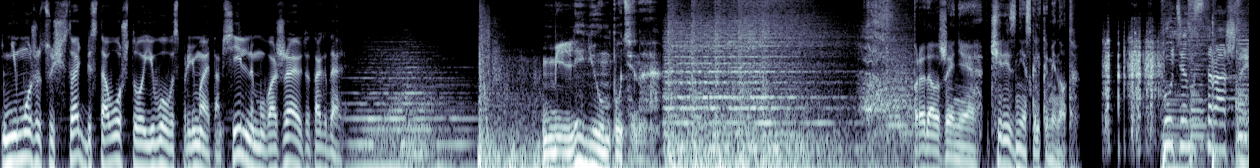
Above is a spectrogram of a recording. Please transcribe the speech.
не может существовать без того, что его воспринимают там сильным, уважают и так далее. Миллениум Путина. Продолжение через несколько минут. Путин страшный,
